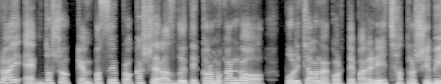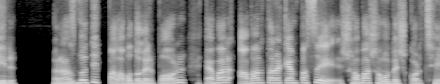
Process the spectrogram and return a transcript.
প্রায় এক দশক ক্যাম্পাসে প্রকাশ্যে রাজনৈতিক কর্মকাণ্ড পরিচালনা করতে পারেনি ছাত্র শিবির। রাজনৈতিক পালাবদলের পর এবার আবার তারা ক্যাম্পাসে সভা সমাবেশ করছে।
